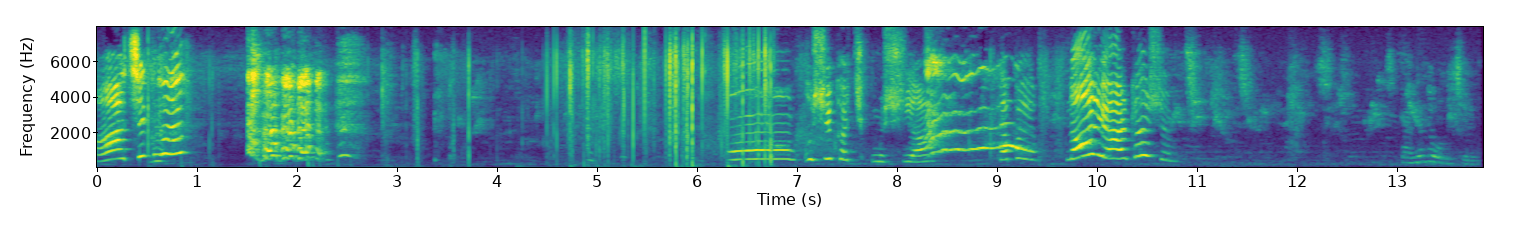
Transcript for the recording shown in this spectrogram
Aa çıkma. Aa, ışık açıkmış ya. Kapa. Ne oluyor arkadaşım? Ben de doğru içerim.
